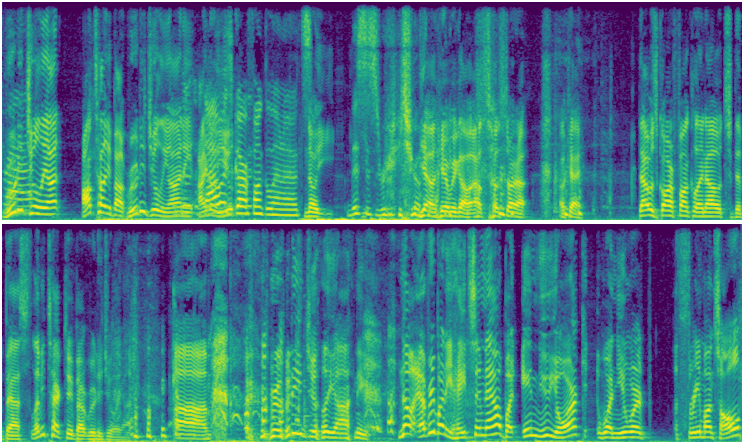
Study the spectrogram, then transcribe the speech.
Rudy Giuliani. I'll tell you about Rudy Giuliani. I that know That was you. Garfunkel and Oates. No, y- this is Rudy Giuliani. yeah, here we go. I'll so start out. Okay. That was Garfunkel and Oates, the best. Let me talk to you about Rudy Giuliani. um, Rudy Giuliani. No, everybody hates him now, but in New York, when you were three months old,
